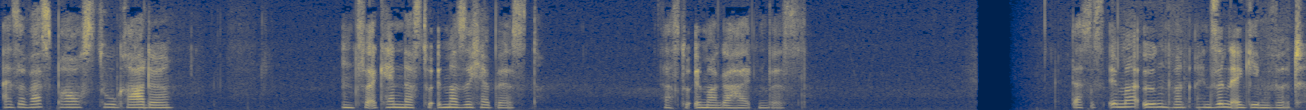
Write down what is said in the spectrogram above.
Also was brauchst du gerade, um zu erkennen, dass du immer sicher bist? Dass du immer gehalten bist. Dass es immer irgendwann einen Sinn ergeben wird.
